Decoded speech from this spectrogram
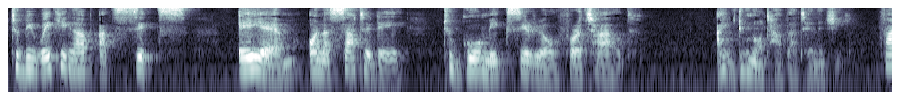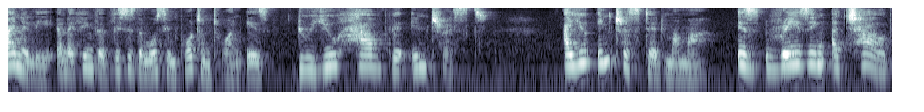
to be waking up at 6 a.m. on a Saturday to go make cereal for a child? I do not have that energy. Finally, and I think that this is the most important one, is do you have the interest? Are you interested, mama? Is raising a child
